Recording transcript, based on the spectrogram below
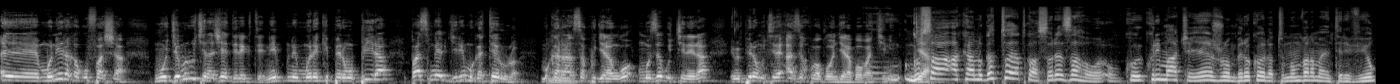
eh, munira akagufasha mu gihe muri gukina je direkite murekipera umupira pasi imwe ebyiri mugaterura mukaransa kugira ngo muze gukenera imipira mu kirere aze kubagongera abo bakinnyi. Gusa akantu gatoya twasorezaho ku- kuri mace y'ejo mbere ko wenda tunumva n'amayinteriviyu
